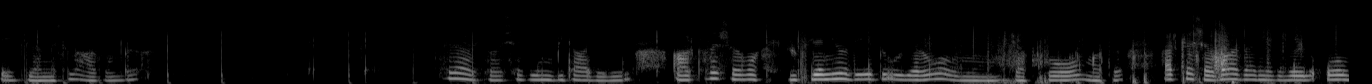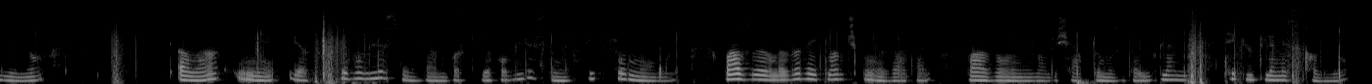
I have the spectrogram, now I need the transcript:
Yüklenmesi lazımdı. Evet arkadaşlar yeni bir daha deneyeyim. Arkadaşlar ama yükleniyor diye bir uyarı olmayacak. Bu olmadı. Arkadaşlar bazen de böyle olmuyor. Ama yine yapabilirsiniz yani basıp yapabilirsiniz. Hiç sorun olmaz. Bazılarında da reklam çıkmıyor zaten. Bazı oyunlarda şey yaptığımızda yüklenme, tek yüklemesi kalıyor.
